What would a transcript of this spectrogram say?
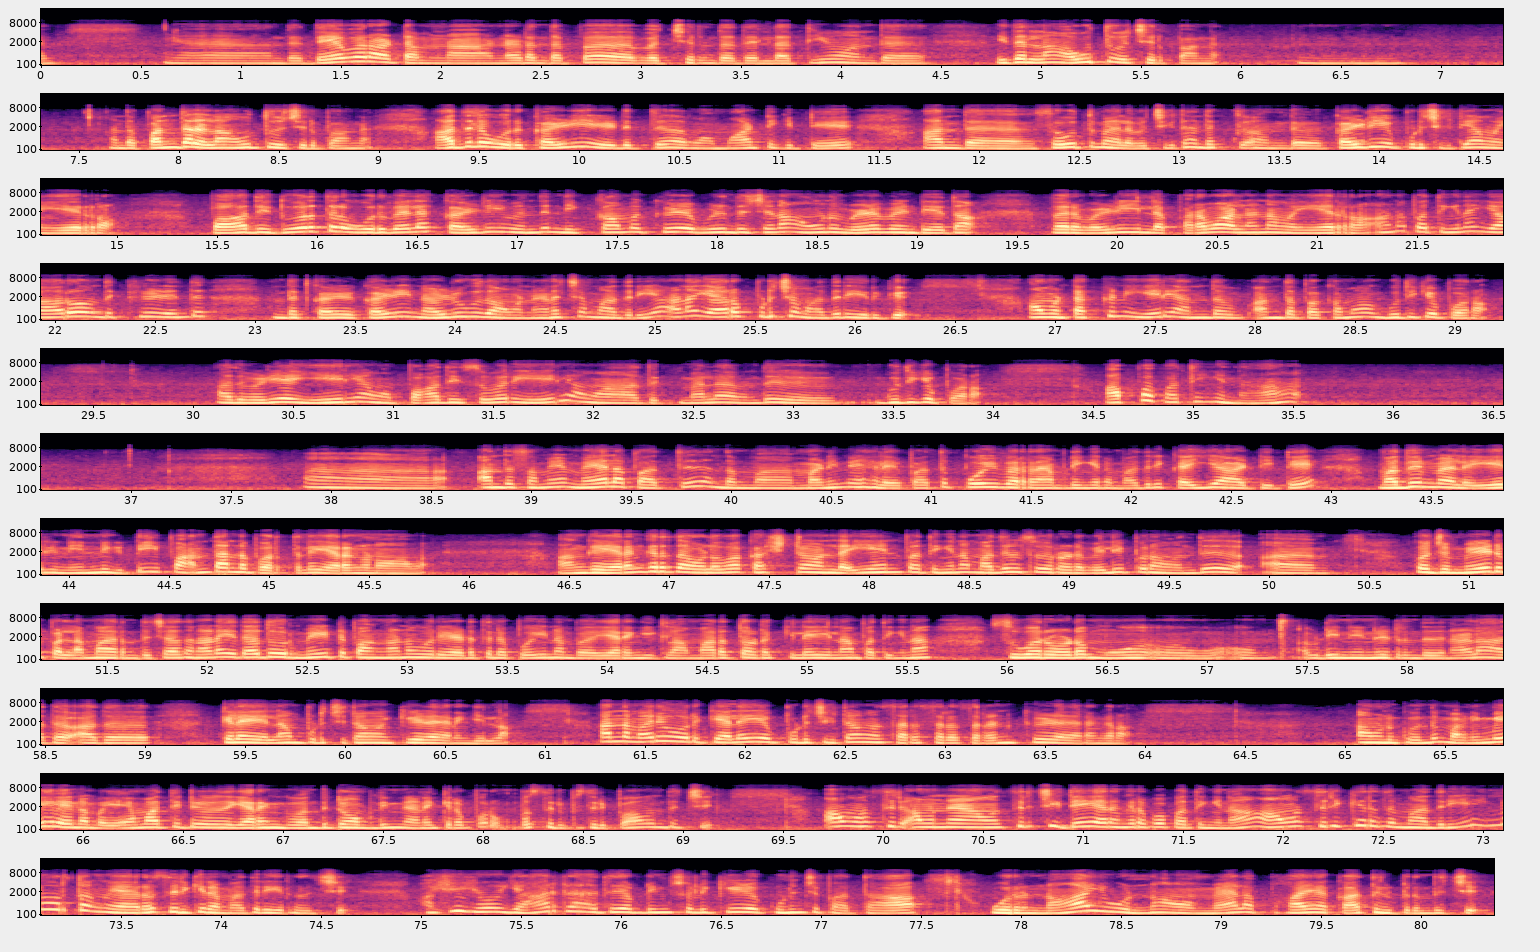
அந்த தேவராட்டம் ந நடந்தப்ப வச்சுருந்தது எல்லாத்தையும் அந்த இதெல்லாம் அவுத்து வச்சுருப்பாங்க. அந்த பந்தலெல்லாம் ஊற்று வச்சுருப்பாங்க. அதில் ஒரு கழியை எடுத்து அவன் மாட்டிக்கிட்டு அந்த சவுத்து மேலே வச்சுக்கிட்டு அந்த அந்த கழியை பிடிச்சிக்கிட்டே அவன் ஏறுறான். பாதி தூரத்தில் ஒருவேளை கழி வந்து நிற்காம கீழே விழுந்துச்சுன்னா அவனும் விழ வேண்டியதான் வேற வழி இல்லை பரவாயில்லன்னு அவன் ஏறுறான். ஆனால் பார்த்தீங்கன்னா யாரோ வந்து கீழேருந்து அந்த கழி கழி நழுவுது அவன் நினச்ச மாதிரியே. ஆனால் யாரோ பிடிச்ச மாதிரி இருக்கு. அவன் டக்குன்னு ஏறி அந்த அந்த பக்கமாக குதிக்க போகிறான் அது வழியாக ஏறி அவன் பாதி சுவர் ஏறி அவன் அதுக்கு மேலே வந்து குதிக்க போகிறான் அப்போ பார்த்தீங்கன்னா அந்த சமயம் மேலே பார்த்து அந்த ம மணிமேகலையை பார்த்து போய் வர்றேன் அப்படிங்கிற மாதிரி கையை ஆட்டிட்டு மதில் மேலே ஏறி நின்றுக்கிட்டு இப்போ அந்தாண்ட புறத்தில் இறங்கணும் அவன். அங்கே இறங்குறது அவ்வளோவா கஷ்டம் இல்லை. ஏன்னு பார்த்தீங்கன்னா மதில் சுவரோட வெளிப்புறம் வந்து கொஞ்சம் மேடு பள்ளமாக இருந்துச்சு. அதனால் ஏதாவது ஒரு மேட்டு பாங்கான ஒரு இடத்துல போய் நம்ம இறங்கிக்கலாம். மரத்தோட கிளையெல்லாம் பார்த்தீங்கன்னா சுவரோட மோ அப்படி நின்றுட்டு இருந்ததுனால அதை அதை கிளையெல்லாம் பிடிச்சிட்டு அவன் கீழே இறங்கிடலாம். அந்த மாதிரி ஒரு கிளையை பிடிச்சிக்கிட்டு அவன் சர சர சரன்னு கீழே இறங்குறான். அவனுக்கு வந்து மணிமேகலை நம்ம ஏமாத்திட்டு இறங்கி வந்துட்டோம் அப்படின்னு நினைக்கிறப்போ ரொம்ப சிரிப்பு சிரிப்பாக வந்துச்சு. அவன் சிரி அவனை அவன் சிரிச்சுக்கிட்டே இறங்குறப்ப பார்த்தீங்கன்னா அவன் சிரிக்கிறது மாதிரியே இன்னொருத்தவங்க யாரோ சிரிக்கிற மாதிரி இருந்துச்சு. ஐயோ யார்டா அது அப்படின்னு சொல்லி கீழே குனிஞ்சு பார்த்தா ஒரு நாய் ஒன்று அவன் மேலே பாய காத்துக்கிட்டு இருந்துச்சு.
